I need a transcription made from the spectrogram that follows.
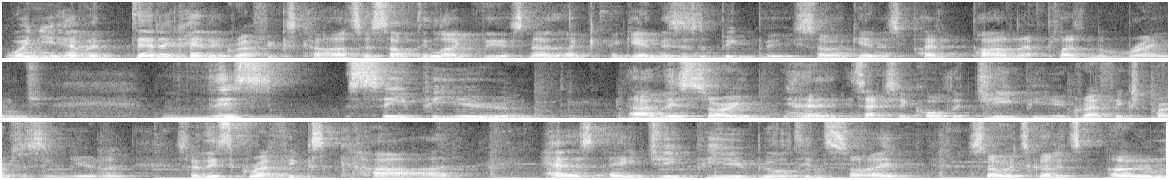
When you have a dedicated graphics card, so something like this, now again this is a big B, so again it's part of that platinum range, this CPU, uh, this sorry, it's actually called a GPU, graphics processing unit, so this graphics card has a GPU built inside, so it's got its own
